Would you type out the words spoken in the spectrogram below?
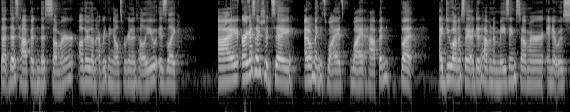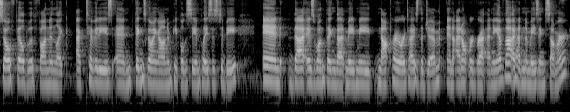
that this happened this summer, other than everything else we're gonna tell you, is like I or I guess I should say, I don't think it's why it's why it happened, but I do want to say I did have an amazing summer and it was so filled with fun and like activities and things going on and people to see and places to be. And that is one thing that made me not prioritize the gym. And I don't regret any of that. I had an amazing summer.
